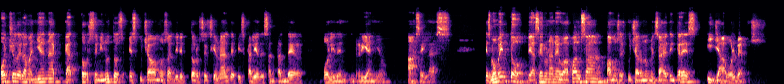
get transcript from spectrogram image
8 de la mañana, 14 minutos, escuchábamos al director seccional de Fiscalía de Santander, Oliden Riaño Acelas. Es momento de hacer una nueva pausa, vamos a escuchar unos mensajes de interés y ya volvemos.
